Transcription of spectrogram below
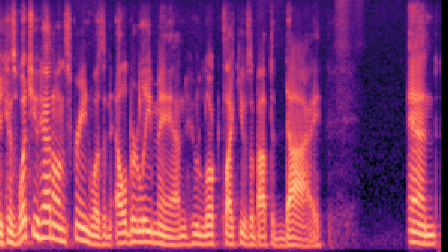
because what you had on screen was an elderly man who looked like he was about to die and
